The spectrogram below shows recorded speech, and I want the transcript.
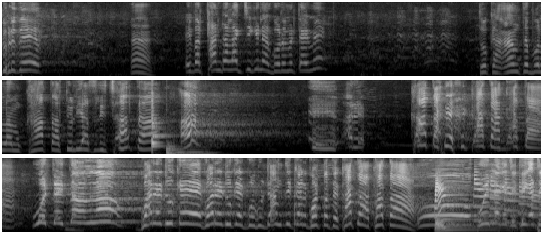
গুরুদেব। হ্যাঁ এবার ঠান্ডা লাগছে কিনা গরমের টাইমে তোকে আনতে বললাম খাতা তুলি আসলি ছাতা। আরে খাতা রে। ঘরে ঢুকে ডান দিকের ঘরটাতে খাতা খাতা। ও লেগেছে। ঠিক আছে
